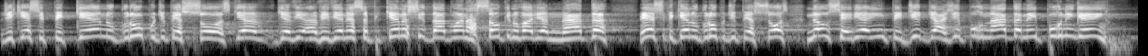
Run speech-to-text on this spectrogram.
de que esse pequeno grupo de pessoas que, que vivia nessa pequena cidade, uma nação que não valia nada, esse pequeno grupo de pessoas não seria impedido de agir por nada nem por ninguém.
